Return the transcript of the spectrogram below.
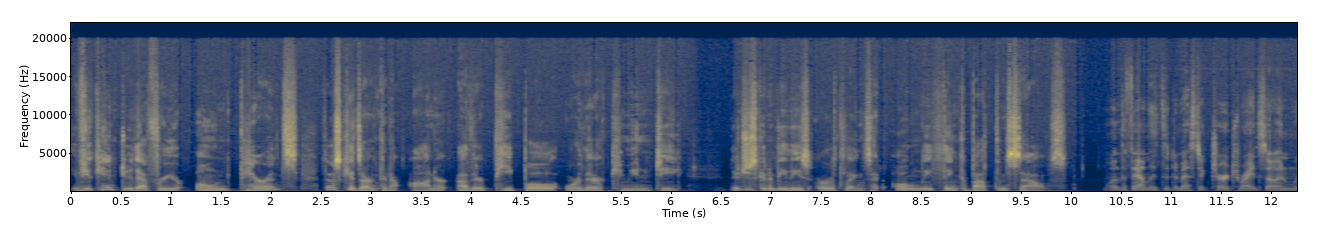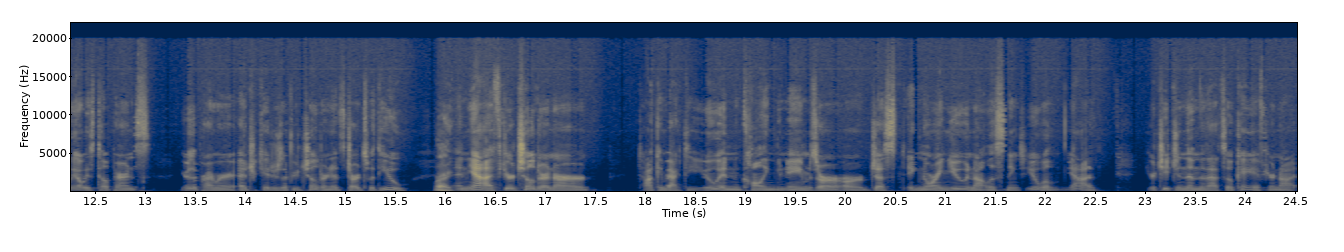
if you can't do that for your own parents, those kids aren't going to honor other people or their community. They're just going to be these earthlings that only think about themselves. Well, the family's the domestic church, right? So, and we always tell parents, you're the primary educators of your children. It starts with you. Right. And yeah, if your children are talking back to you and calling you names or, or just ignoring you and not listening to you, well, yeah, you're teaching them that that's okay if you're not,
